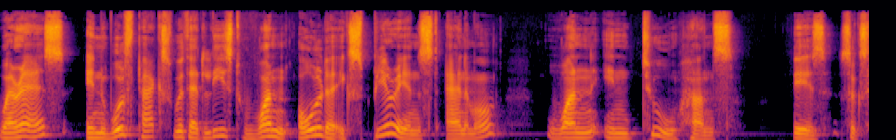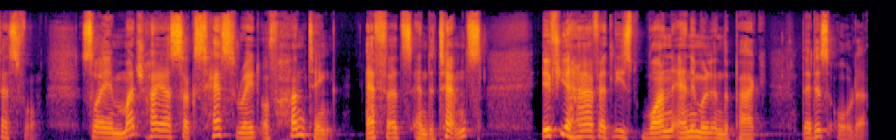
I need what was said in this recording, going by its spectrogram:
Whereas in wolf packs with at least one older experienced animal, one in two hunts is successful. So a much higher success rate of hunting efforts and attempts if you have at least one animal in the pack that is older.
